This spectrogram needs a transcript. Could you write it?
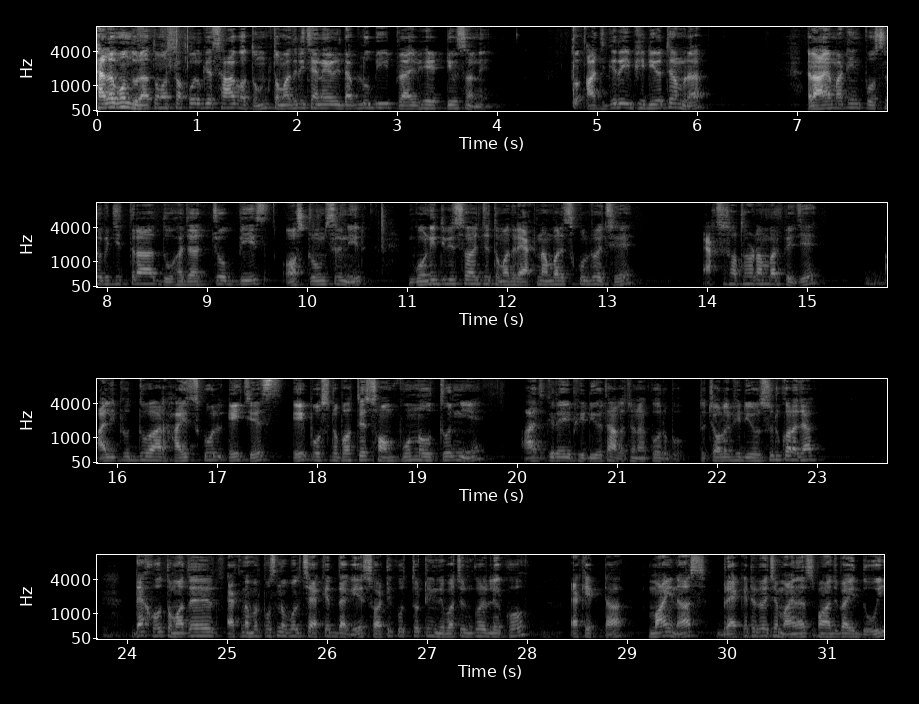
Hello বন্ধুরা, তোমার সকলকে স্বাগতম তোমাদেরই চ্যানেল ডাব্লিউ বি প্রাইভেট টিউশনে তো আজকের এই ভিডিওতে আমরা রায়মার্টিন প্রশ্নবিচিত্রা দু হাজার চব্বিশ অষ্টম শ্রেণির গণিত বিষয়ের যে তোমাদের এক নম্বর স্কুল রয়েছে, একশো সতেরো নম্বর পেজে, আলিপুরদুয়ার হাই স্কুল এইচএস এই প্রশ্নপত্রের সম্পূর্ণ উত্তর নিয়ে আজকের এই ভিডিওতে আলোচনা করব। তো চলো ভিডিও শুরু করা যাক। দেখো, তোমাদের এক নম্বর প্রশ্ন বলছে, একের দাগে সঠিক উত্তরটি নির্বাচন করে লেখো। এক একটা, মাইনাস ব্র্যাকেটে রয়েছে মাইনাস পাঁচ বাই দুই,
